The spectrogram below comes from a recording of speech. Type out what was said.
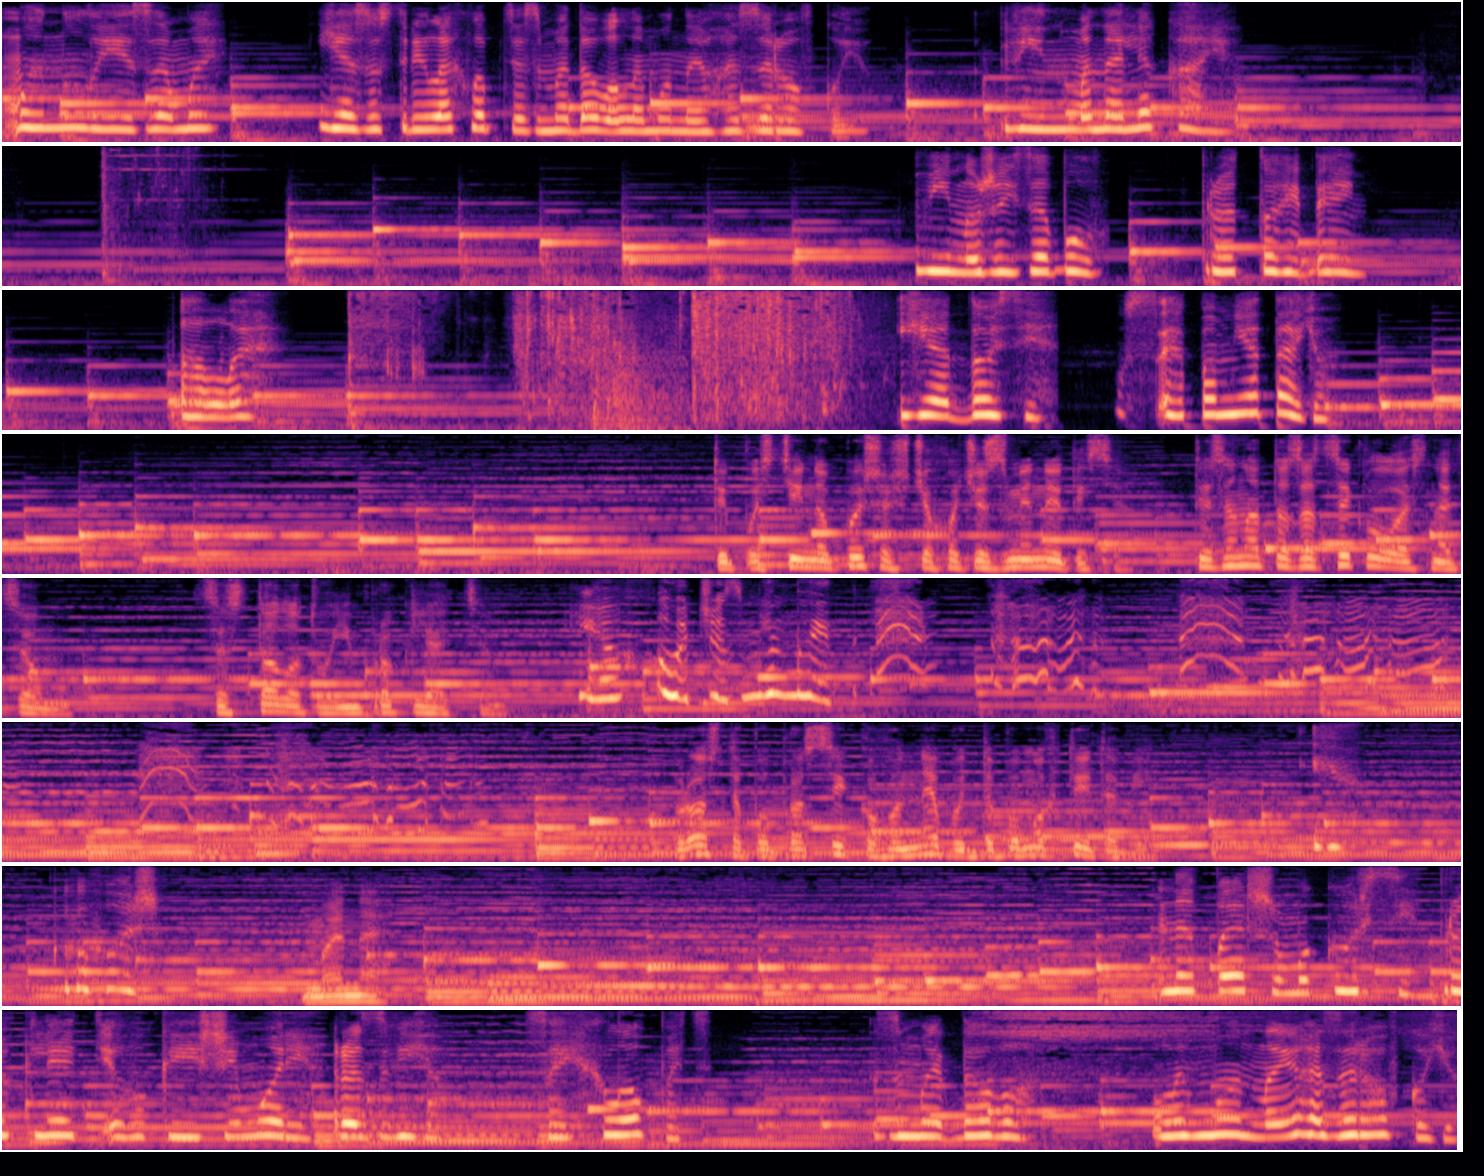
Минулої зими я зустріла хлопця з медово-лимонною газировкою. Він мене лякає. Він уже й забув про той день. Але я досі все пам'ятаю. Ти постійно пишеш, що хочеш змінитися. Ти занадто зациклилась на цьому. Це стало твоїм прокляттям. Я хочу змінити. Просто попроси кого-небудь допомогти тобі. І кого ж? Мене. На першому курсі прокляття у Київші морі розвіяв цей хлопець з медово лимонною газировкою.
